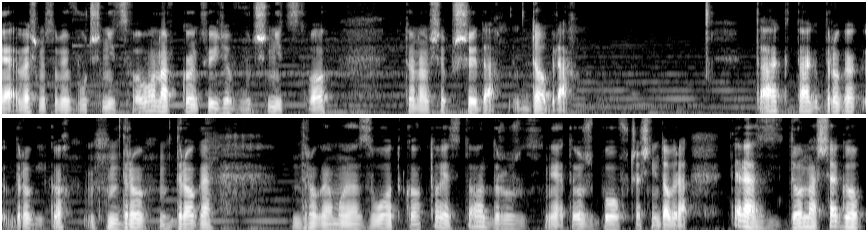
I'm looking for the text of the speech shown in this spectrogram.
Nie, weźmy sobie włócznictwo, bo ona w końcu idzie w włócznictwo. To nam się przyda. Dobra. Tak, tak, droga, drogi ko... Dro, droga... Droga moja złotko, to jest to? Druż... Nie, to już było wcześniej. Dobra, teraz do naszego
